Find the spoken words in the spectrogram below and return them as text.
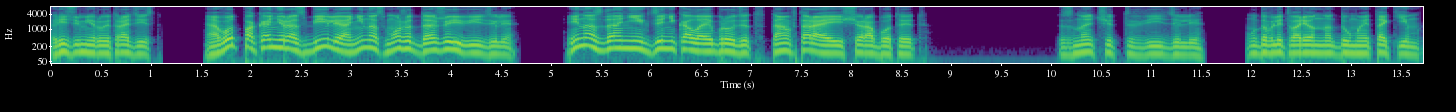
резюмирует радист. А вот пока не разбили, они нас, может, даже и видели. И на здании, где Николай бродит, там вторая еще работает. Значит, видели. Удовлетворенно думая таким.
